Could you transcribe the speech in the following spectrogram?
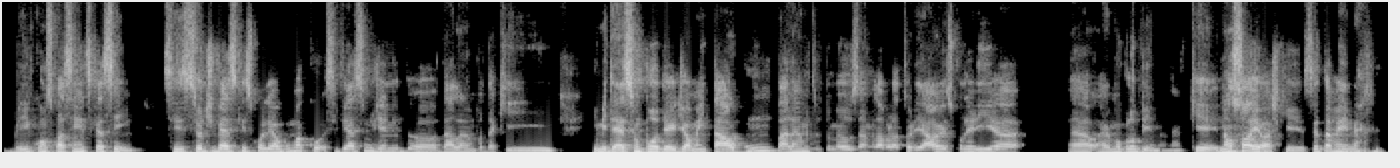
brinco com os pacientes que, assim, se, se eu tivesse que escolher alguma coisa, se viesse um gênio do, da lâmpada aqui e me desse um poder de aumentar algum parâmetro do meu exame laboratorial, eu escolheria uh, a hemoglobina, né? Porque não só eu, acho que você também, né?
